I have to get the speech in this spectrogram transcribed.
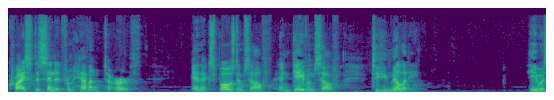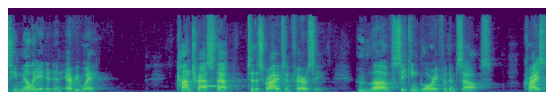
Christ descended from heaven to earth and exposed himself and gave himself to humility. He was humiliated in every way. Contrast that to the scribes and Pharisees who love seeking glory for themselves. Christ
